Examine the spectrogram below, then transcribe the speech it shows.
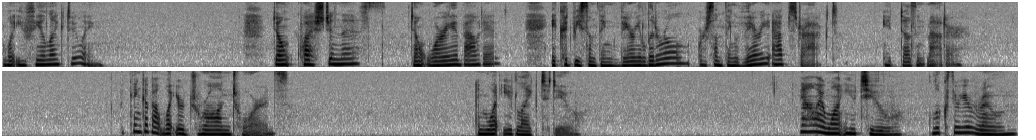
what you feel like doing. Don't question this. Don't worry about it. It could be something very literal or something very abstract. It doesn't matter. But think about what you're drawn towards and what you'd like to do. Now I want you to look through your room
